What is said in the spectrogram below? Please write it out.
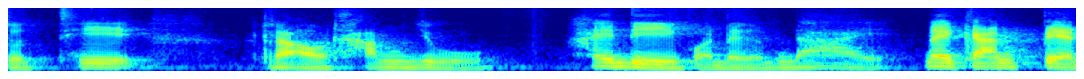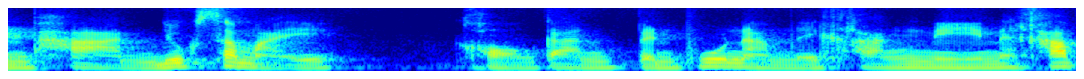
จุดที่เราทำอยู่ให้ดีกว่าเดิมได้ ในการเปลี่ยนผ่านยุคสมัยของการเป็นผู้นำในครั้งนี้นะครับ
